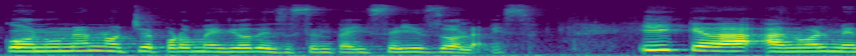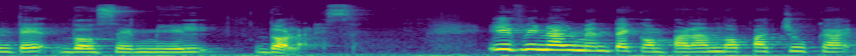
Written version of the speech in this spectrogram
con una noche promedio de 66 dólares y que da anualmente 12 mil dólares. Y finalmente, comparando a Pachuca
